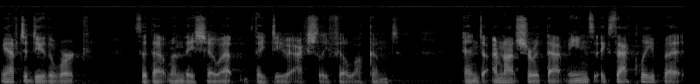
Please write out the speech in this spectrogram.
We have to do the work so that when they show up, they do actually feel welcomed. And I'm not sure what that means exactly, but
